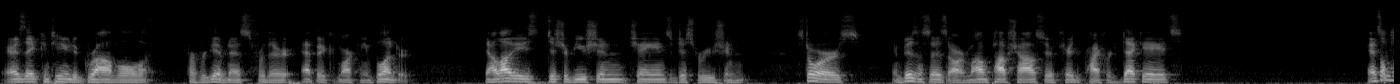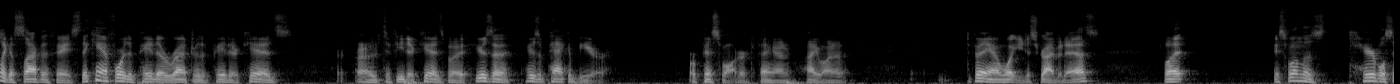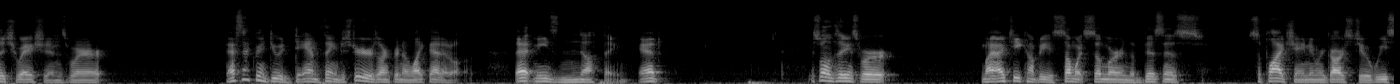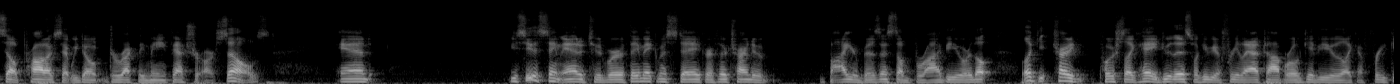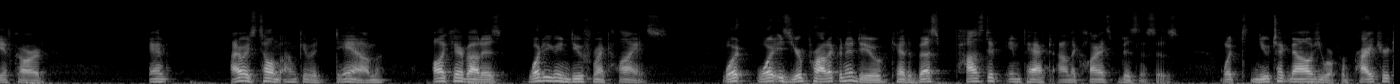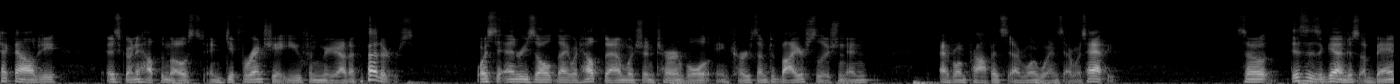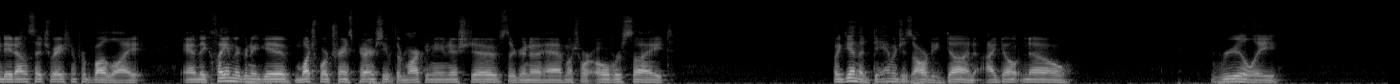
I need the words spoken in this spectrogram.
as they continue to grovel for forgiveness for their epic marketing blunder. Now, a lot of these distribution chains, distribution stores, and businesses are mom and pop shops who have carried the product for decades. And it's almost like a slap in the face. They can't afford to pay their rent or to pay their kids, or, to feed their kids. But here's a here's a pack of beer, or piss water, depending on how you want to, depending on what you describe it as. But it's one of those terrible situations where that's not going to do a damn thing. Distributors aren't going to like that at all. That means nothing. And it's one of the things where my IT company is somewhat similar in the business supply chain in regards to we sell products that we don't directly manufacture ourselves. And you see the same attitude where if they make a mistake or if they're trying to buy your business, they'll bribe you or they'll like try to push like, hey, do this, we'll give you a free laptop or we'll give you like a free gift card. And I always tell them I don't give a damn all I care about is what are you to do for my clients? What what is your product going to do to have the best positive impact on the client's businesses? What new technology, what proprietary technology is going to help the most and differentiate you from the myriad of competitors? What's the end result that would help them, which in turn will encourage them to buy your solution and everyone profits, everyone wins, everyone's happy. So this is again just a band-aid on the situation for Bud Light and they claim they're going to give much more transparency with their marketing initiatives. They're going to have much more oversight. But again, the damage is already done. I don't know really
